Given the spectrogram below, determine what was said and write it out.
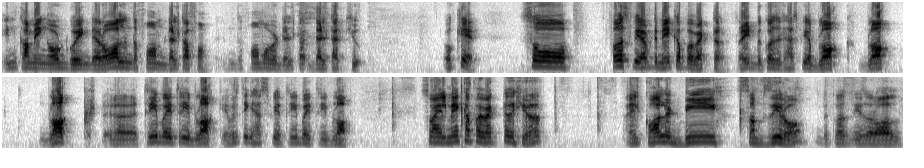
incoming outgoing they are all in the form delta form in the form of a delta delta q okay so first we have to make up a vector right? Because it has to be a block block block uh, 3 by 3 block. Everything has to be a 3 by 3 block. So I will make up a vector here. I will call it B sub 0 because these are all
